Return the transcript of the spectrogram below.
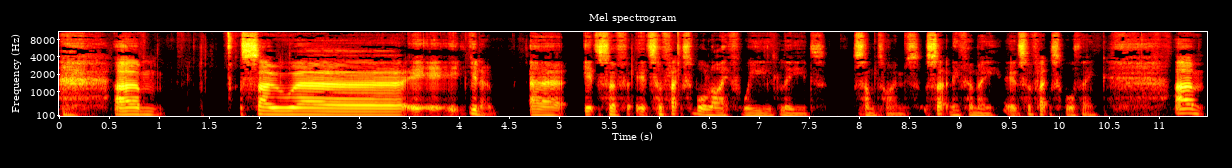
um, so, uh, it, you know, uh, it's a it's a flexible life we lead sometimes. Certainly for me, it's a flexible thing. Um,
